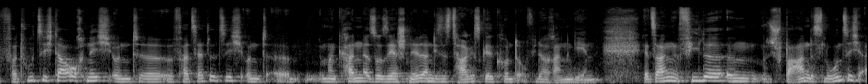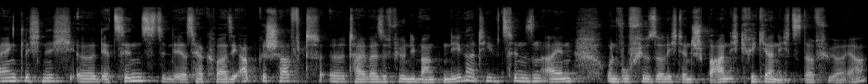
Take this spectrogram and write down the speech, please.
vertut sich da auch nicht und äh, verzettelt sich und äh, man kann also sehr schnell an dieses Tagesgeldkonto auch wieder rangehen. Jetzt sagen viele, ähm, sparen, das lohnt sich eigentlich nicht. Äh, der Zins, der ist ja quasi abgeschafft. Äh, teilweise führen die Banken Negativzinsen ein. Und wofür soll ich denn sparen? Ich kriege ja nichts dafür. Ja?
